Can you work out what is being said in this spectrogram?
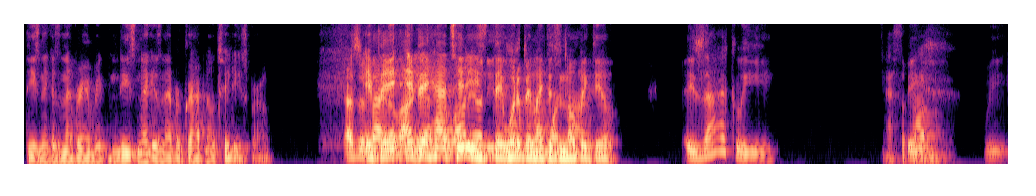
These niggas never these niggas never grab no titties, bro. That's a If fact. they if they had a lot of y'all titties, they would have been like, this is no time. big deal. Exactly. That's the problem. We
